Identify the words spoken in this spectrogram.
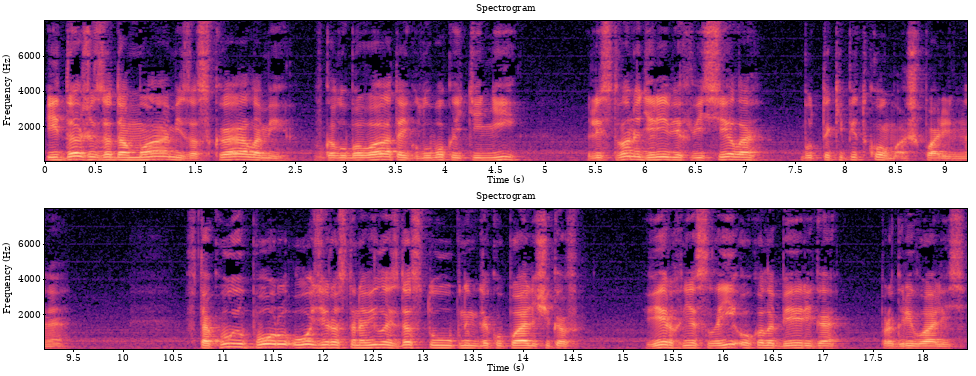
И даже за домами, за скалами, в голубоватой глубокой тени, листва на деревьях висела, будто кипятком ошпаренная. В такую пору озеро становилось доступным для купальщиков. Верхние слои около берега прогревались.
